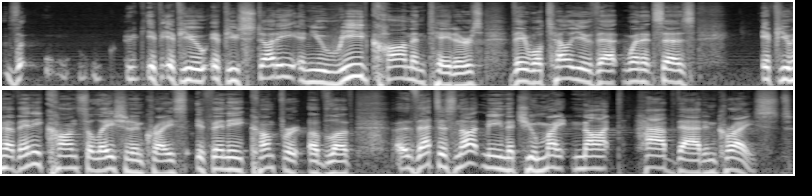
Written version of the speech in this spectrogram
the, if, if, you, if you study and you read commentators, they will tell you that when it says, if you have any consolation in Christ, if any comfort of love, uh, that does not mean that you might not have that in Christ.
